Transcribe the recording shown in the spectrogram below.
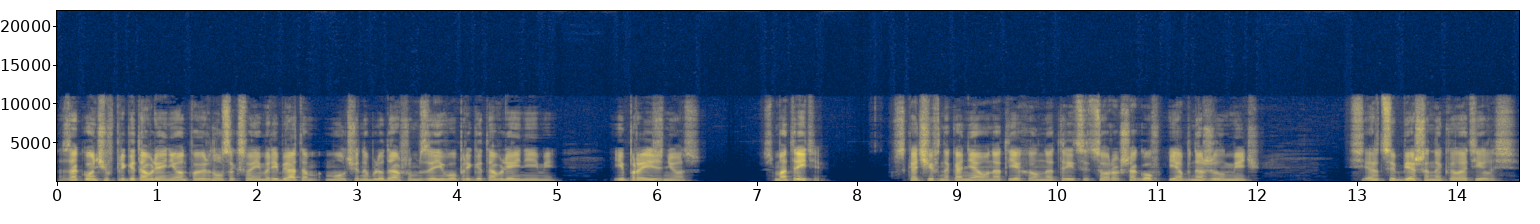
Закончив приготовление, он повернулся к своим ребятам, молча наблюдавшим за его приготовлениями, и произнес. — Смотрите, Вскочив на коня, он отъехал на 30-40 шагов и обнажил меч. Сердце бешено колотилось.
